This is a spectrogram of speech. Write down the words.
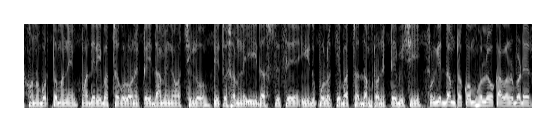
এখনও বর্তমানে আমাদের এই বাচ্চাগুলো অনেকটাই দামে নেওয়া ছিল। যেহেতু সামনে ঈদ আসতেছে, ঈদ উপলক্ষে বাচ্চার দামটা অনেকটাই বেশি। মুরগির দামটা কম হলেও কালার বার্ডের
